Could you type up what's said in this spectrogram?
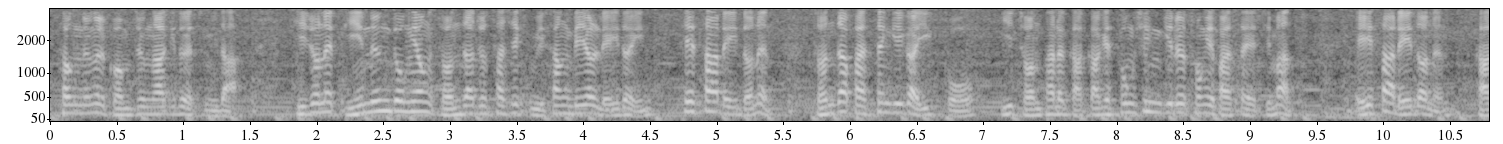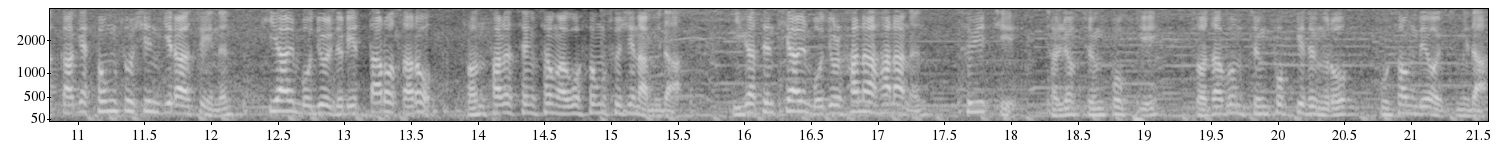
성능을 검증하기도 했습니다. 기존의 비능동형 전자주사식 위상 배열 레이더인 회사 레이더는 전자 발생기가 있고 이 전파를 각각의 송신기를 통해 발사했지만 A사 레이더는 각각의 송수신기를 할수 있는 TR 모듈들이 따로따로 전파를 생성하고 송수신합니다. 이 같은 TR 모듈 하나하나는 스위치, 전력 증폭기, 저자분 증폭기 등으로 구성되어 있습니다.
